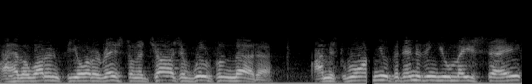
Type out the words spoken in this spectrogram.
I have a warrant for your arrest on a charge of willful murder. I must warn you that anything you may say.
